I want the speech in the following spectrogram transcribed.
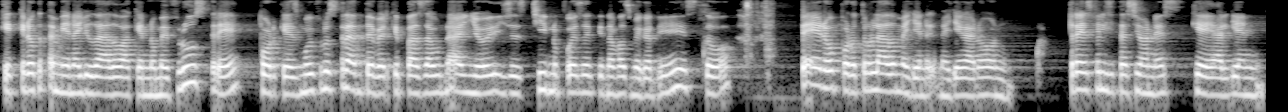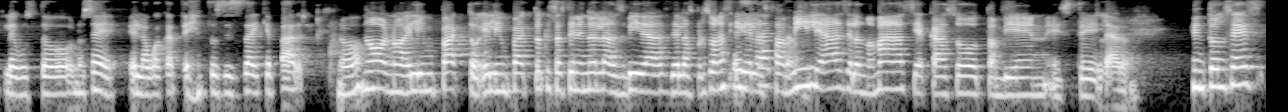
que creo que también ha ayudado a que no me frustre, porque es muy frustrante ver que pasa un año y dices, sí, no puede ser que nada más me gane esto. Pero por otro lado me, me llegaron tres felicitaciones que a alguien le gustó, no sé, el aguacate. Entonces, ay, qué padre, ¿no? No, no, el impacto, el impacto que estás teniendo en las vidas de las personas y de las familias, de las mamás, si acaso también, este. Claro. Entonces,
